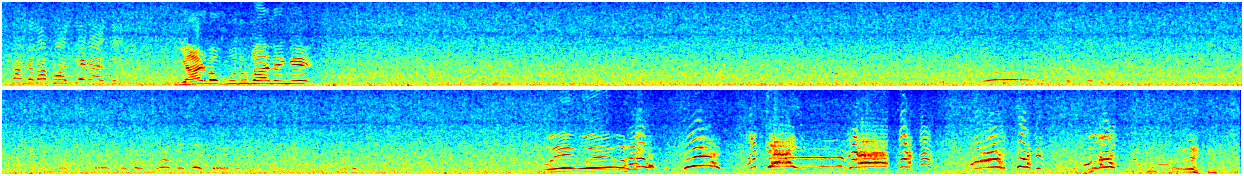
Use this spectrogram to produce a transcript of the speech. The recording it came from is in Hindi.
उसका गला फंस जाएगा ऐसे। यार वो खुद उठा लेंगे। ओए ओए ओए।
